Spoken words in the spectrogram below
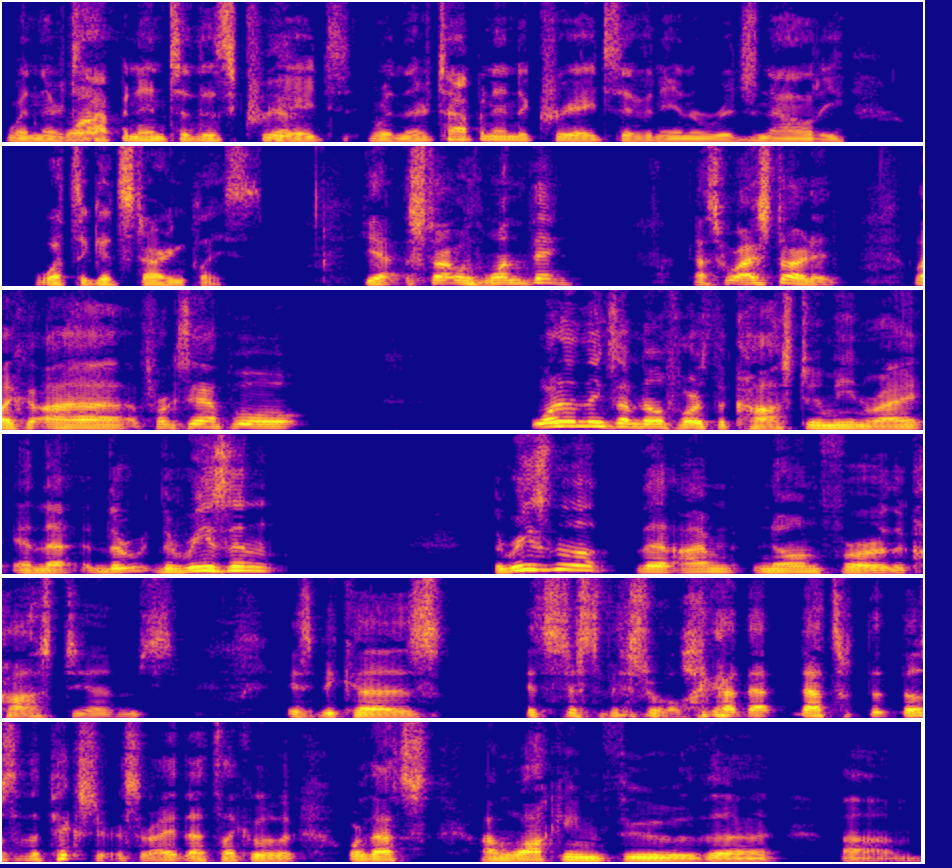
When they're wow. tapping into this create yeah. when they're tapping into creativity and originality what's a good starting place? Yeah start with one thing. That's where i started. Like uh for example one of the things i'm known for is the costuming right? And that the the reason the reason that i'm known for the costumes is because it's just visual. I got that. That's the, those are the pictures, right? That's like, a, or that's I'm walking through the um,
